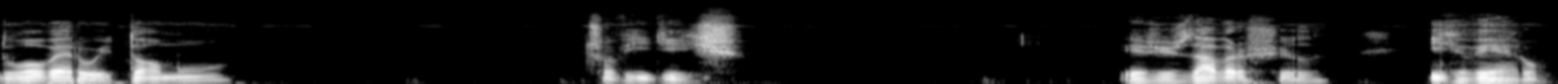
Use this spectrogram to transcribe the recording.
Dôveruj tomu, čo vidíš. Ježiš završil ich vieru.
